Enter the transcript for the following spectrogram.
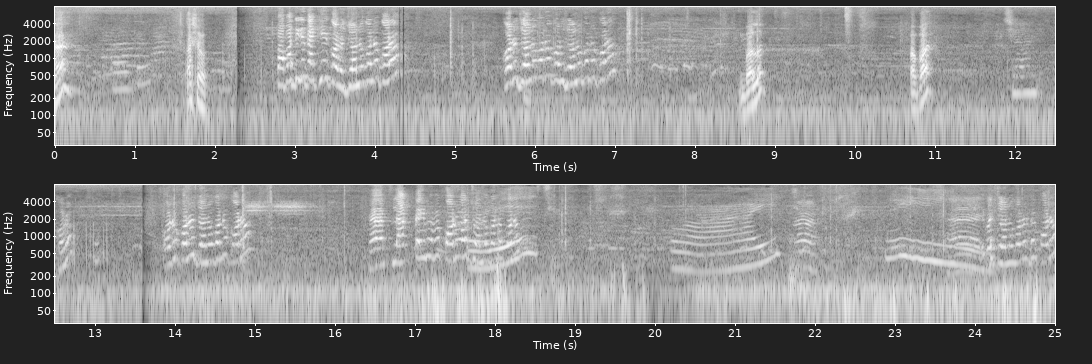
হ্যাঁ? আসো। পাপার দিকে তাকিয়ে করো জনগণ করো। করো জনগণ করো জনগণ বলো। পাপা? জন- করো। করো করো জনগণ করো। হ্যাঁ ফ্ল্যাগটা এইভাবে করো আর জনগণ করো। হ্যাঁ। হ্যাঁ এবার জনগণটা করো।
